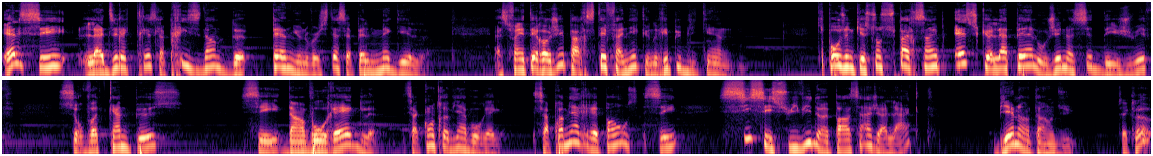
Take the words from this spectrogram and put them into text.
Elle, c'est la directrice, la présidente de Penn University, elle s'appelle McGill. Elle se fait interroger par Stéphanie, une républicaine, qui pose une question super simple. Est-ce que l'appel au génocide des Juifs sur votre campus, c'est dans vos règles, ça contrevient à vos règles? Sa première réponse, c'est si c'est suivi d'un passage à l'acte, bien entendu. C'est que là,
